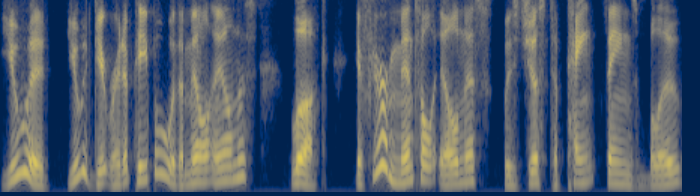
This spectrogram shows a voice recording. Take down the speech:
you would, you would get rid of people with a mental illness. Look, if your mental illness was just to paint things blue,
